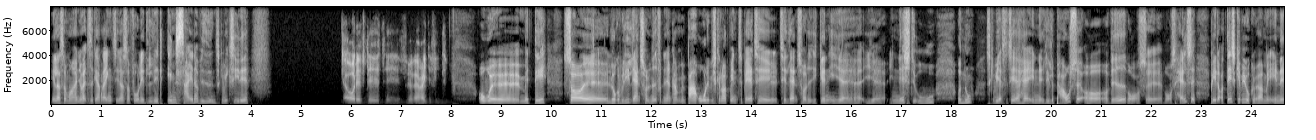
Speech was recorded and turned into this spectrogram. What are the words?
Ellers så må han jo altid gerne ringe til os og få lidt, lidt insiderviden. Skal vi ikke sige det? Jo, det, det, det vil være rigtig fint. Og øh, med det, så øh, lukker vi lige landsholdet ned for den her kamp, men bare roligt, vi skal nok vende tilbage til, til landsholdet igen i, uh, i, uh, i næste uge. Og nu skal vi altså til at have en uh, lille pause og, og vede vores, uh, vores halse, Peter, og det skal vi jo gøre med en uh,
